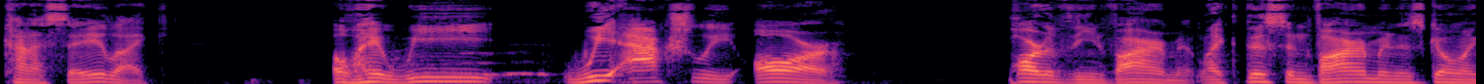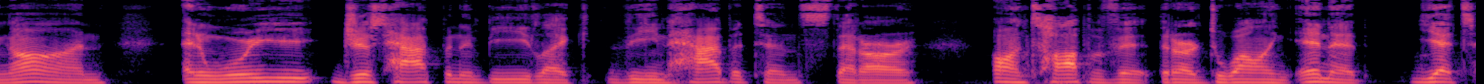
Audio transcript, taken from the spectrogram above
kind of say like, oh hey, we we actually are part of the environment. Like this environment is going on, and we just happen to be like the inhabitants that are on top of it that are dwelling in it, yet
